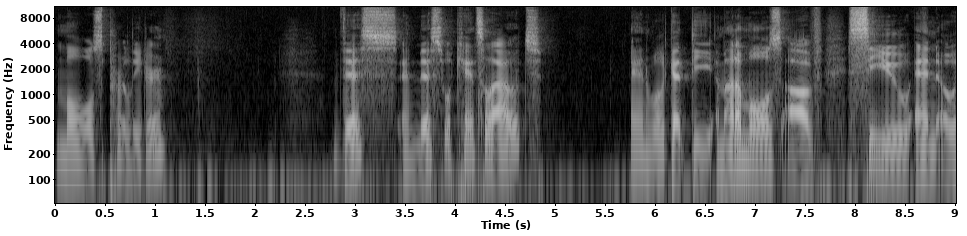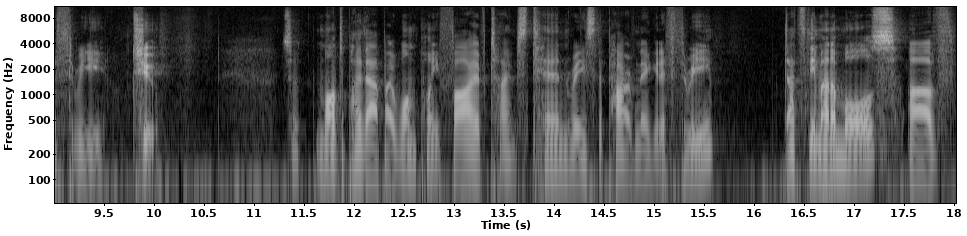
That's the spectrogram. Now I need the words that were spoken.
moles per liter. This and this will cancel out, and we'll get the amount of moles of CuNO3 2. So multiply that by 1.5 times 10 raised to the power of negative 3. That's the amount of moles of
